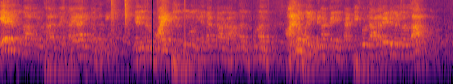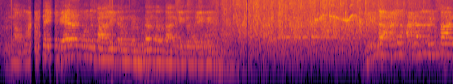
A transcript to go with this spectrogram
கேடு இல்லாத மின்சாரத்தை தயாரிக்க முடியும் என்று வாய்ப்பிருக்கும் போது எதற்காக அனல் புனல் அணுவை நிலக்கரியை கட்டிக்கொண்டு அள வேண்டும் என்பதுதான். இந்த மண்ணை பேரன் கொண்டு காதலிக்கிறவர்கள் உடன் பிறந்தார்கள் எங்களுடைய கேள்வி. இந்த அணு அனல் மின்சார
